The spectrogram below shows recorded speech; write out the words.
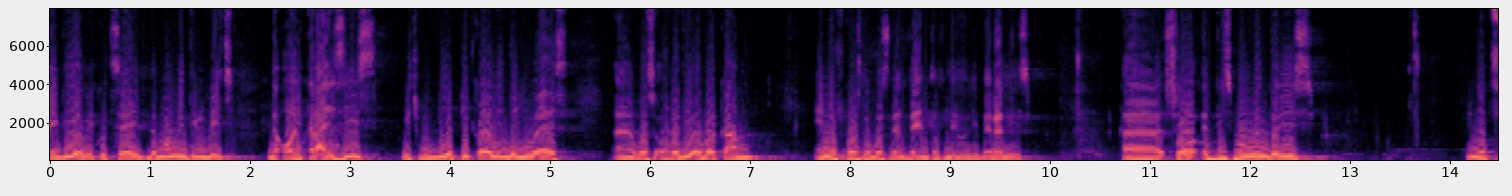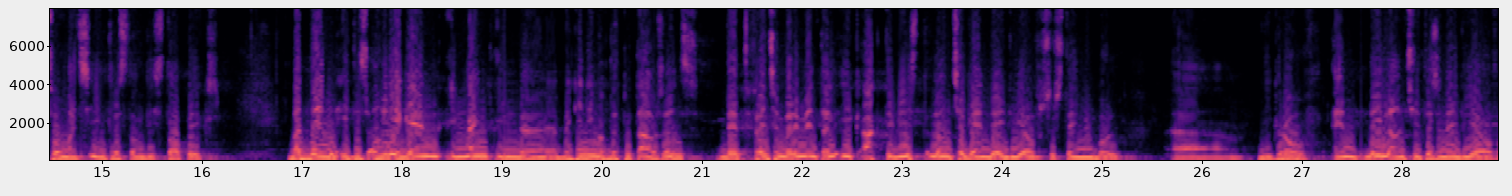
idea, we could say, the moment in which the oil crisis, which would be a peak oil in the US, uh, was already overcome. And of course, there was the advent of neoliberalism. Uh, so at this moment, there is not so much interest on these topics. But then it is only again in, in, the beginning of the 2000s that French environmental activists launch again the idea of sustainable um, degrowth. And they launch it as an idea of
